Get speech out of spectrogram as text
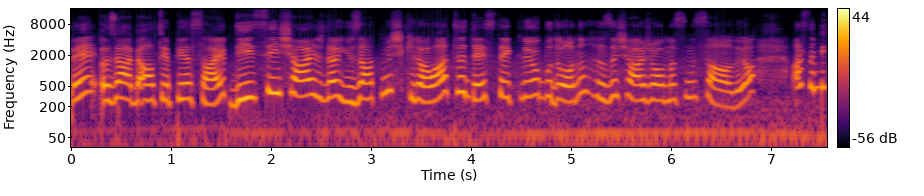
ve özel bir altyapıya sahip. DC şarjla 160 kW'ı destekliyor. Bu da onun hızlı şarj olmasını sağlıyor. Aslında bir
